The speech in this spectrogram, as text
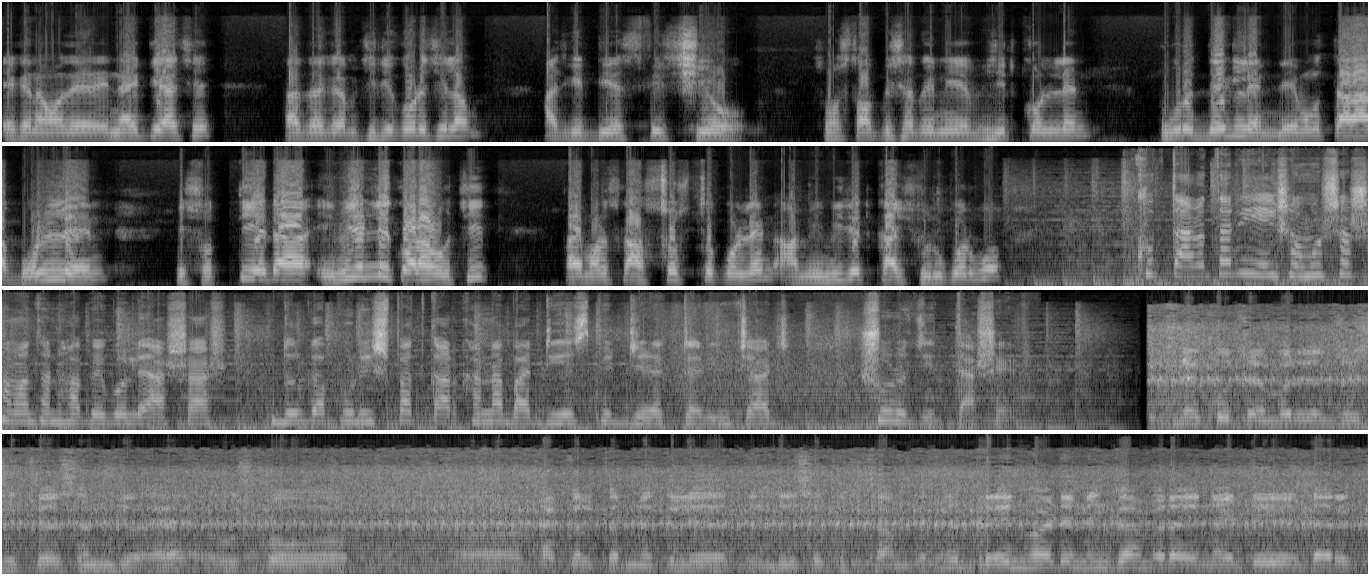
এখানে আমাদের এনআইটি আছে তাদেরকে আমি চিঠি করেছিলাম আজকে ডিএসপির সিও সমস্ত অফিসারদের নিয়ে ভিজিট করলেন পুরো দেখলেন এবং তারা বললেন যে সত্যি এটা ইমিডিয়েটলি করা উচিত তাই মানুষকে আশ্বস্ত করলেন আমি ইমিডিয়েট কাজ শুরু করব খুব তাড়াতাড়ি এই সমস্যার সমাধান হবে বলে আশ্বাস দুর্গাপুর ইস্পাত কারখানা বা ডিএসপির ডিরেক্টর ইনচার্জ সুরজিৎ দাসের नहीं कुछ इमरजेंसी सिचुएशन जो है उसको टैकल करने के लिए जल्दी से कुछ काम करेंगे ड्रेन वाइडनिंग का मेरा एनआईटी डायरेक्ट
